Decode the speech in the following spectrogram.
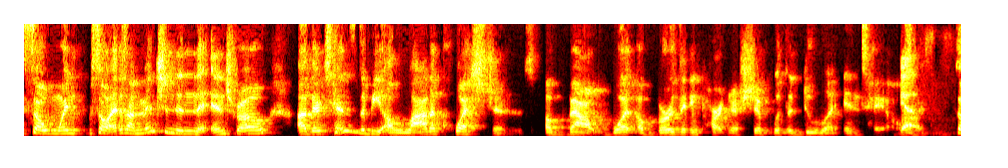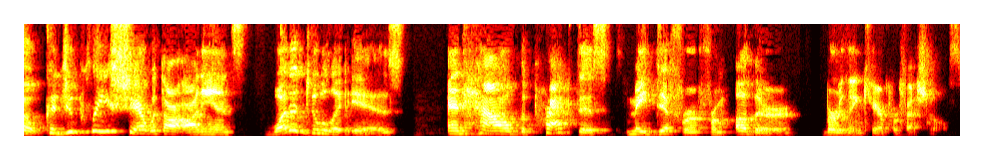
so when so as I mentioned in the intro, uh, there tends to be a lot of questions about what a birthing partnership with a doula entails. Yes. So could you please share with our audience what a doula is and how the practice may differ from other birthing care professionals?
